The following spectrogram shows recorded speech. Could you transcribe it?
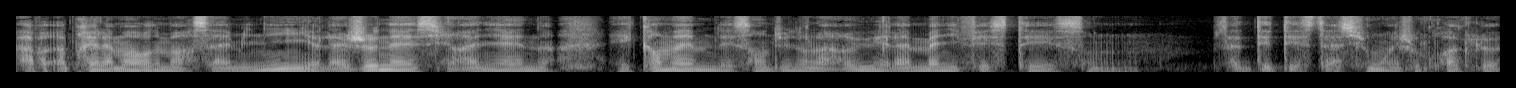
après la mort de Marsa Amini, la jeunesse iranienne est quand même descendue dans la rue. Elle a manifesté son, sa détestation, et je crois que le,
